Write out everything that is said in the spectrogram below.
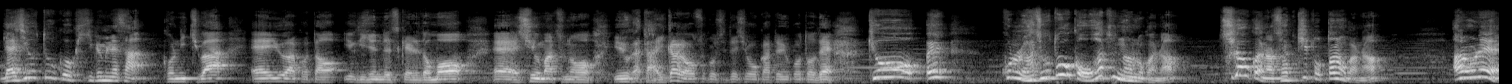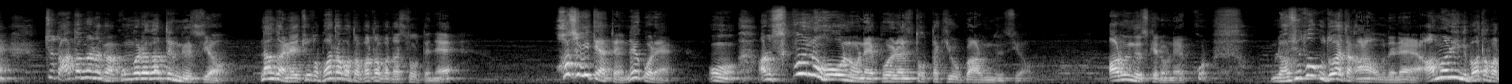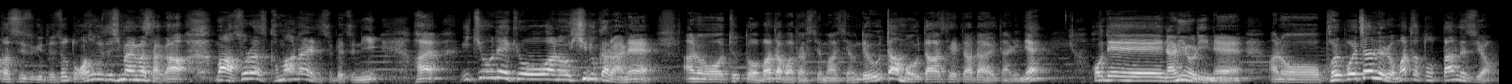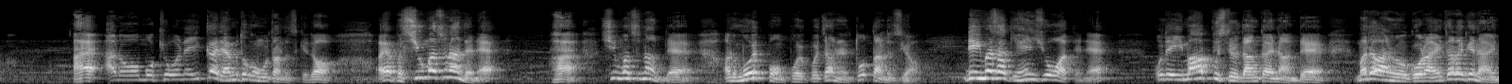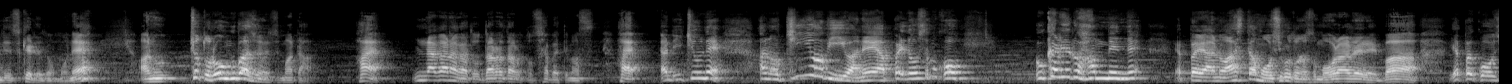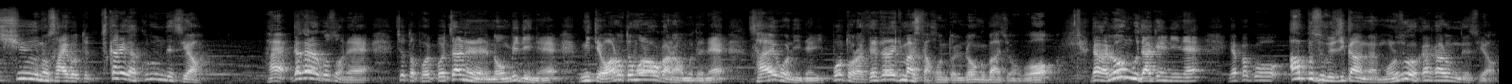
ラジオトークをお聞きの皆さん、こんにちは。えー、ゆうあことゆきじゅんですけれども、えー、週末の夕方いかがお過ごしでしょうかということで、今日、え、このラジオトークはお初になるのかな？違うかな？さっき撮ったのかな？あのね、ちょっと頭の中こんがらがってるんですよ。なんかね、ちょっとバタバタバタバタしとってね。初めてやったよね、これ。うん。あの、スプーンの方のね、ポエラジ撮った記憶あるんですよ。あるんですけどね、これ、ラジオトークどうやったかな思ってね、あまりにバタバタしすぎてちょっと忘れてしまいましたが、まあ、それは構わないです、別に。はい。一応ね、今日、あの、昼からね、あの、ちょっとバタバタしてましたよ。で、歌も歌わせていただいたりね。ほんで、何よりね、あの、ぽいぽいチャンネルをまた撮ったんですよ。はい。あの、もう今日ね、一回でやめとこう思ったんですけど、やっぱ週末なんでね、はい。週末なんで、あの、もう一本ぽいぽいチャンネル撮ったんですよ。で、今さっき編集終わってね、ほんで、今アップしてる段階なんで、まだあの、ご覧いただけないんですけれどもね。あの、ちょっとロングバージョンです、また。はい。長々とダラダラと喋ってます。はい。あの、一応ね、あの、金曜日はね、やっぱりどうしてもこう、浮かれる反面ね、やっぱりあの、明日もお仕事の人もおられれば、やっぱりこう、週の最後って疲れが来るんですよ。はい。だからこそね、ちょっとぽいぽいチャンネルでのんびりね、見て笑ってもらおうかな思ってね、最後にね、一本撮らせていただきました。本当にロングバージョンを。だからロングだけにね、やっぱこう、アップする時間がものすごくかかるんですよ。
